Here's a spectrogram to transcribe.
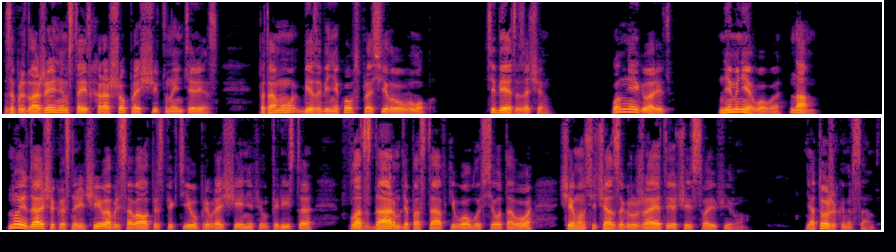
За предложением стоит хорошо просчитанный интерес, потому без обиняков спросил его в лоб. «Тебе это зачем?» Он мне и говорит. «Не мне, Вова, нам». Ну и дальше красноречиво обрисовал перспективу превращения филтериста плацдарм для поставки в область всего того, чем он сейчас загружает ее через свою фирму. Я тоже коммерсант,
